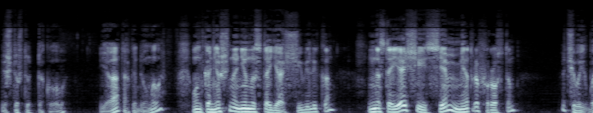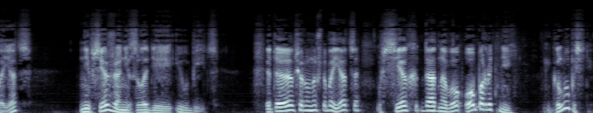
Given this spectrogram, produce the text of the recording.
И что ж тут такого? Я так и думала. Он, конечно, не настоящий великан. Настоящий семь метров ростом. Ну, чего их бояться? Не все же они злодеи и убийцы. Это все равно, что бояться всех до одного оборотней. Глупости.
